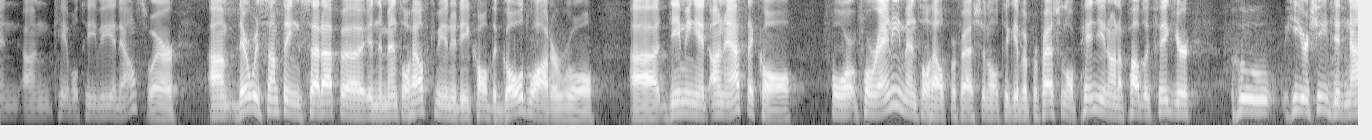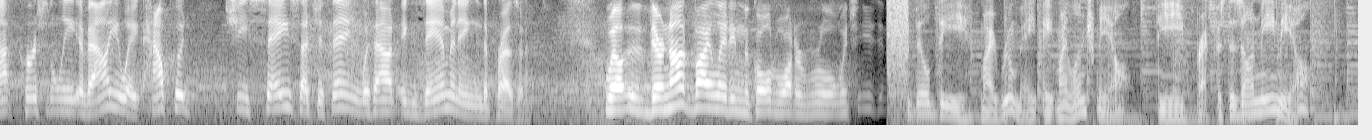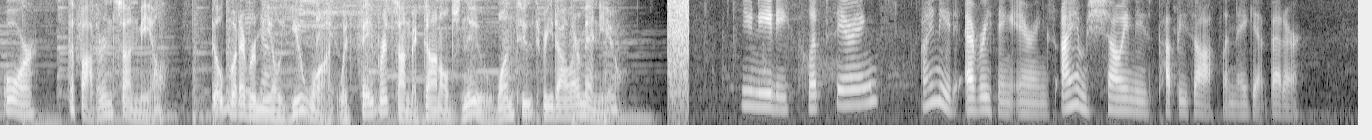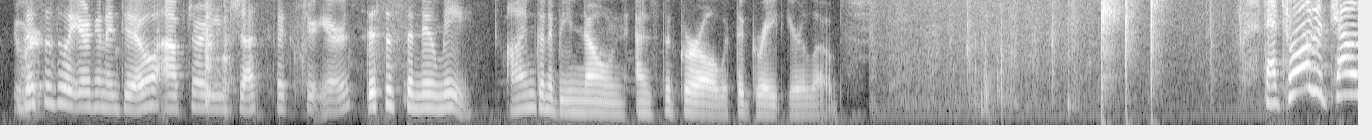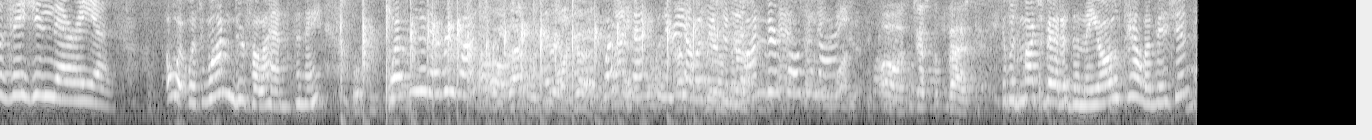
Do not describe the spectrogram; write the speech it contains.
and on cable TV and elsewhere, um, there was something set up uh, in the mental health community called the Goldwater Rule, uh, deeming it unethical for, for any mental health professional to give a professional opinion on a public figure who he or she did not personally evaluate. How could she say such a thing without examining the president? Well, they're not violating the Goldwater Rule, which is. Build the My Roommate Ate My Lunch meal, the Breakfast is on Me meal, or the Father and Son meal. Build whatever meal you want with favorites on McDonald's new $1, $2, $3 menu. You need eclipse earrings. I need everything earrings. I am showing these puppies off when they get better. This is what you're gonna do after you just fixed your ears. This is the new me. I'm going to be known as the girl with the great earlobes. That's all the television there is. Oh, it was wonderful, Anthony. Wasn't it, everyone? Oh, that was real good. Wasn't Anthony's television wonderful tonight? Oh, it's just the best. It was much better than the old television.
